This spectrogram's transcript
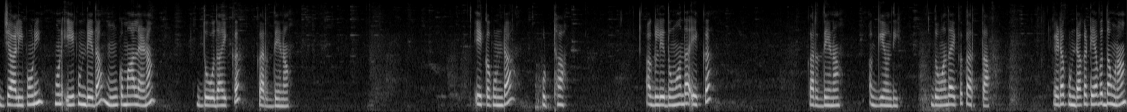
ਜਾਲੀ ਪਾਉਣੀ। ਹੁਣ ਇਹ ਕੁੰਡੇ ਦਾ ਮੂੰਹ ਘੁਮਾ ਲੈਣਾ, ਦੋ ਦਾ ਇੱਕ ਕਰ ਦੇਣਾ। ਇੱਕ ਕੁੰਡਾ ਪੁੱਠਾ, ਅਗਲੇ ਦੋਵਾਂ ਦਾ ਇੱਕ ਕਰ ਦੇਣਾ ਅੱਗੇ ਦੀ। ਦੋਵਾਂ ਦਾ ਇੱਕ ਕਰਤਾ। ਜਿਹੜਾ ਕੁੰਡਾ ਕਟਿਆ ਵਧਾਉਣਾ,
